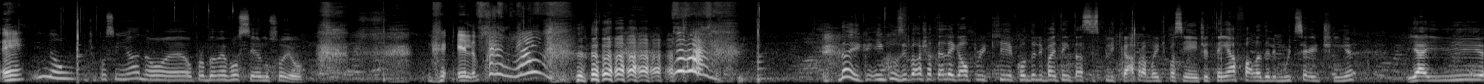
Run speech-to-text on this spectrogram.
É, E não, tipo assim, ah, não, é, o problema é você, não sou eu. ele... Não, in- inclusive eu acho até legal porque quando ele vai tentar se explicar pra mãe, tipo assim, a gente tem a fala dele muito certinha, e aí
